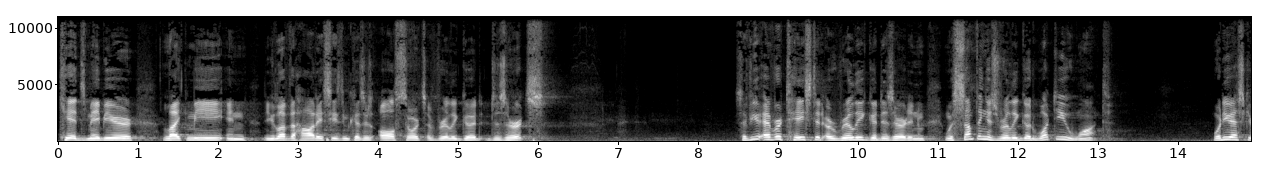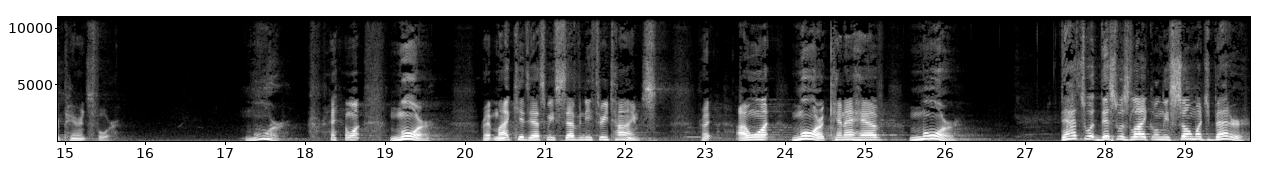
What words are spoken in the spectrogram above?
Kids, maybe you're like me and you love the holiday season because there's all sorts of really good desserts. So, have you ever tasted a really good dessert and when something is really good, what do you want? What do you ask your parents for? More. I want more. Right? My kids ask me 73 times. Right? I want more. Can I have more? That's what this was like, only so much better.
